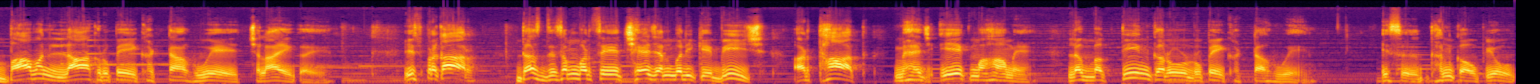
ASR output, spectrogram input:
बावन लाख रुपए इकट्ठा हुए चलाए गए। इस प्रकार 10 दिसंबर से 6 जनवरी के बीच, अर्थात महज एक माह में, लगभग तीन करोड़ रुपए इकट्ठा हुए। इस धन का उपयोग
